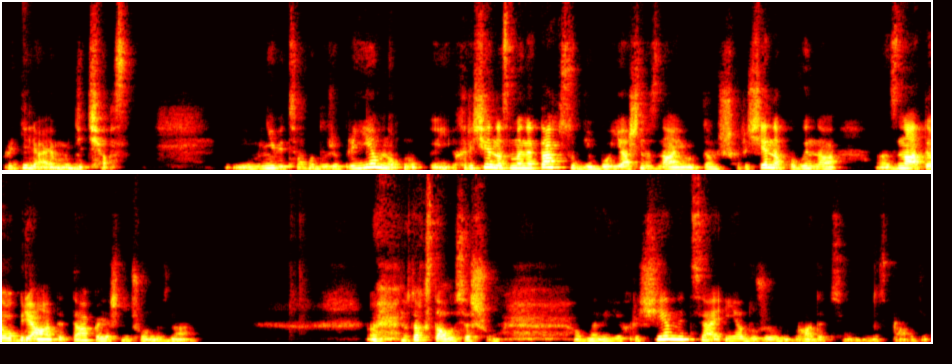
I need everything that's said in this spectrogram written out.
Приділяє мені час. І мені від цього дуже приємно. Ну, Хрещена з мене так собі, бо я ж не знаю, там ж хрещена повинна знати обряди, так, а я ж нічого не знаю. Ну, так сталося, що в мене є хрещениця, і я дуже рада цьому насправді.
